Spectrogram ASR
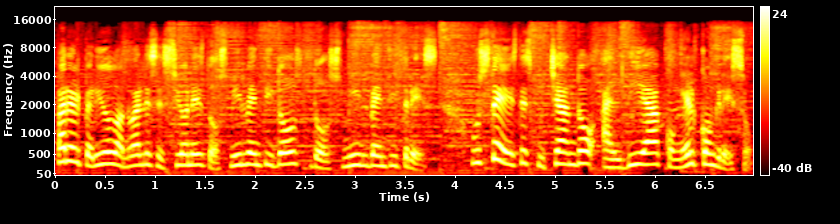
para el periodo anual de sesiones 2022-2023. Usted está escuchando al día con el Congreso.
